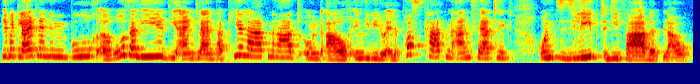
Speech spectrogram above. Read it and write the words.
Wir begleiten in dem Buch äh, Rosalie, die einen kleinen Papierladen hat und auch individuelle Postkarten anfertigt. Und sie liebt die Farbe Blau.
